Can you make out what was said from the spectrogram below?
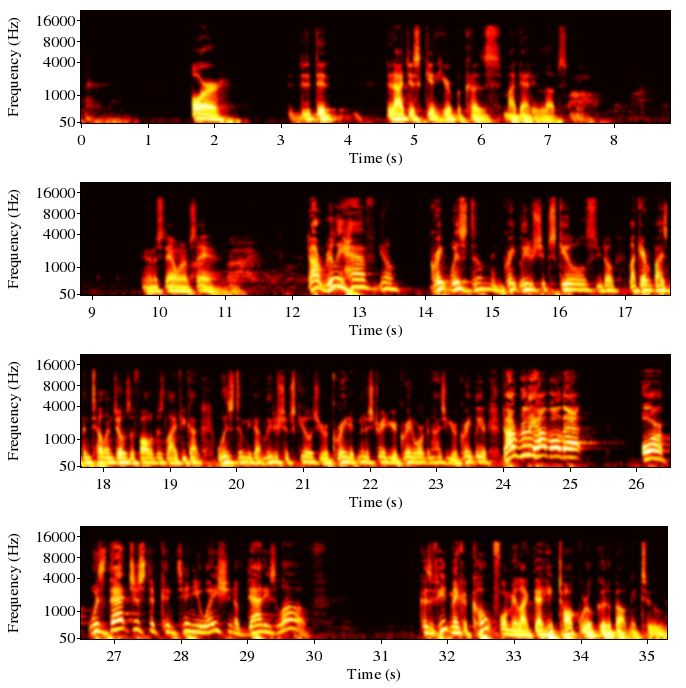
Or did, did, did I just get here because my daddy loves me? You understand what I'm saying? Do I really have, you know, great wisdom and great leadership skills? You know, like everybody's been telling Joseph all of his life, you got wisdom, you got leadership skills, you're a great administrator, you're a great organizer, you're a great leader. Do I really have all that? Or was that just a continuation of daddy's love? Because if he'd make a coat for me like that, he'd talk real good about me too.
